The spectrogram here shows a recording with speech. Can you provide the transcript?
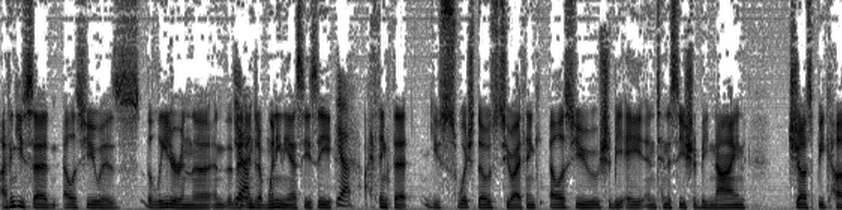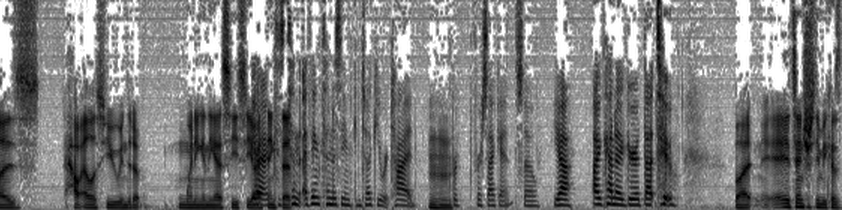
I think you said LSU is the leader in the and th- Yeah. that ended up winning the SEC. Yeah. I think that you switch those two. I think LSU should be eight and Tennessee should be nine, just because how LSU ended up winning in the SEC. Yeah, I think that Ten- I think Tennessee and Kentucky were tied Mhm. for for second. So yeah, I kind of agree with that too. But it's interesting because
